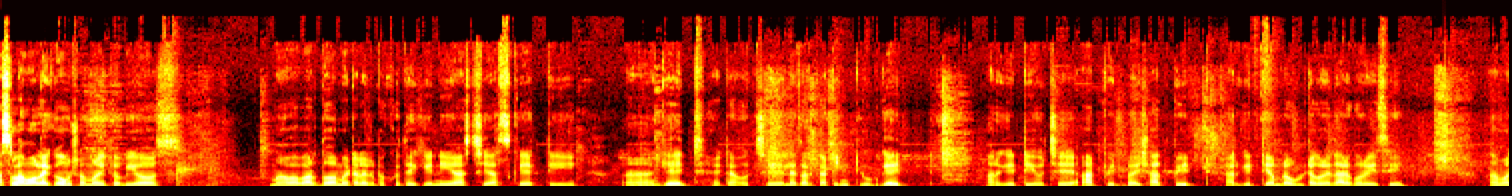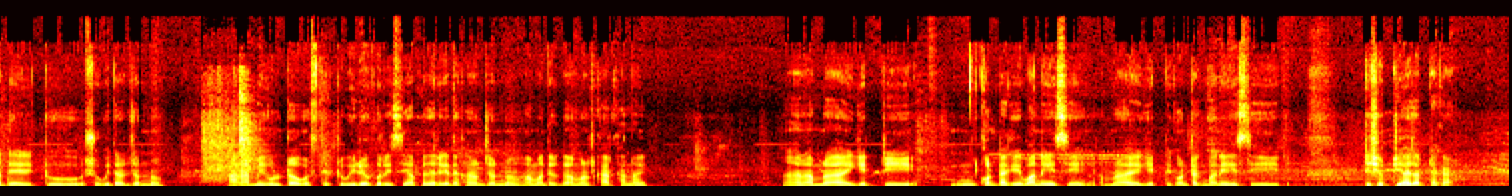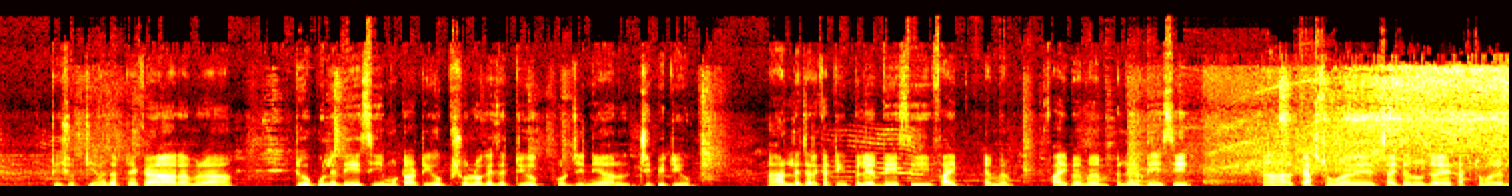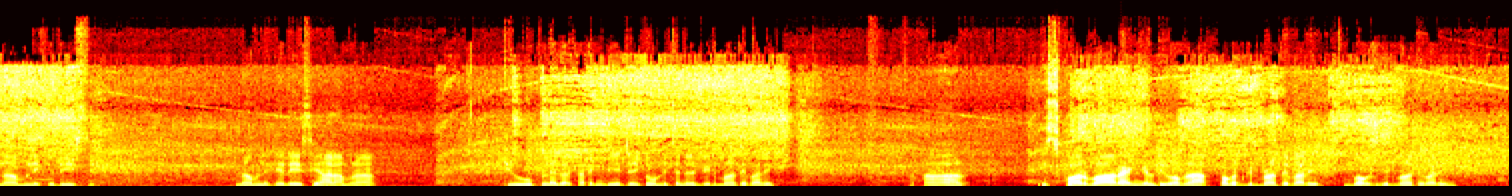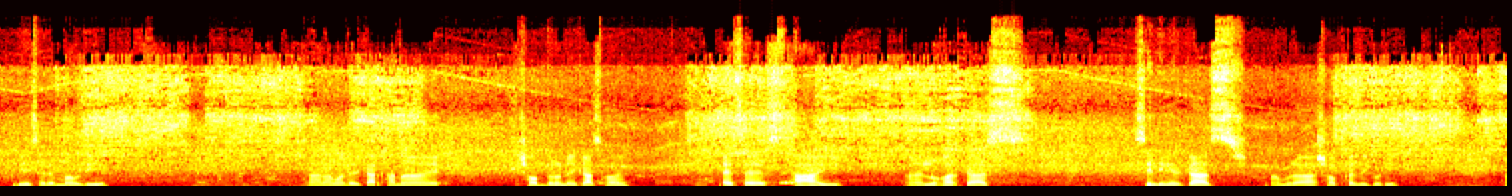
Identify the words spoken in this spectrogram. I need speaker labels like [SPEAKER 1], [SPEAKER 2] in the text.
[SPEAKER 1] আসসালামু আলাইকুম, সম্মানিত বিয়স মা বাবার দোয়া মেটালের পক্ষ থেকে নিয়ে আসছি আজকে একটি গেট এটা হচ্ছে লেজার কাটিং টিউব গেট আর গেটটি হচ্ছে আট ফিট বাই সাত ফিট আর গেটটি আমরা উল্টা করে দাঁড় করিয়েছি আমাদের একটু সুবিধার জন্য। আর আমি উল্টা অবস্থায় একটু ভিডিও করেছি আপনাদেরকে দেখানোর জন্য আমাদের, আমার কারখানায়। আর আমরা এই গেটটি কন্ট্যাক্টে বানিয়েছি। আমরা এই গেটটি কন্ট্যাক্ট বানিয়েছি তেষট্টি হাজার টাকা। তেষট্টি হাজার টাকা, আর আমরা টিউবগুলি দিয়েছি মোটা টিউব, ষোলো গেজের টিউব, অরিজিনাল জিপি টিউব, আর লেজার কাটিং প্লেট দিয়েছি five M M five M M plate দিয়েছি, আর কাস্টমারের চাহিদা অনুযায়ী কাস্টমারের নাম লিখে দিয়েছি। নাম লিখে দিয়েছি, আর আমরা টিউব, লেজার কাটিং দিয়ে যে কোনো ডিজাইনের গেট বানাতে পারি। আর স্কোয়ার বার অ্যাঙ্গেল দিয়েও আমরা পকেট গেট বানাতে পারি বক্স গেট বানাতে পারি। বিএসআরের মাল দিয়ে। আর আমাদের কারখানায় সব ধরনের কাজ হয়। এস এস থাই লোহার কাজ সিলিংয়ের কাজ আমরা সব কাজই করি।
